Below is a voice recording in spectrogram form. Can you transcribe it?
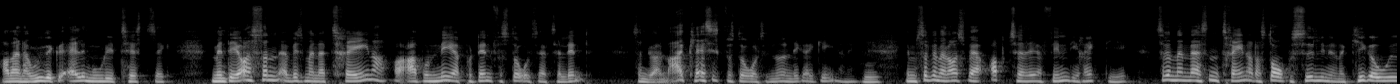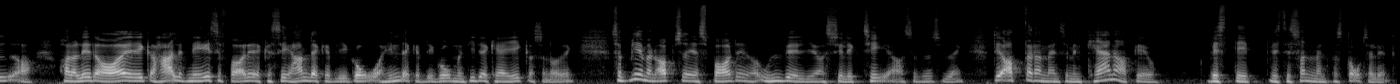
Og man har udviklet alle mulige tests. Ikke? Men det er også sådan, at hvis man er træner og abonnerer på den forståelse af talent, som jo er en meget klassisk forståelse, noget, der ligger i generne, ikke? Mm. Jamen, så vil man også være optaget af at finde de rigtige. Ikke? Så vil man være sådan en træner, der står på sidelinjen og kigger ud og holder lidt øje, ikke? og har lidt næse for det. Jeg kan se ham, der kan blive god, og hende, der kan blive god, men de der kan ikke, og sådan noget. Ikke? Så bliver man optaget af at spotte og udvælge og selektere osv. videre, Ikke? Det opfatter man som en kerneopgave, hvis det, hvis det er sådan, man forstår talent.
